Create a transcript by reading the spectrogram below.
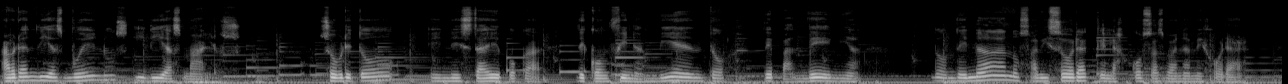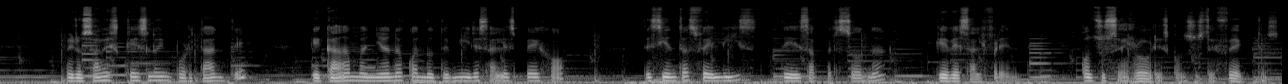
habrán días buenos y días malos, sobre todo en esta época de confinamiento, de pandemia, donde nada nos avisora que las cosas van a mejorar. Pero ¿sabes qué es lo importante? Que cada mañana cuando te mires al espejo, te sientas feliz de esa persona que ves al frente, con sus errores, con sus defectos,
